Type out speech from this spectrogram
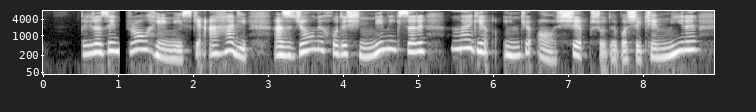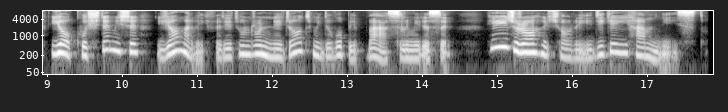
غیر از این راهی نیست که احدی از جان خودش نمیگذره مگه اینکه عاشق شده باشه که میره یا کشته میشه یا ملک فریدون رو نجات میده و به وصل می‌رسه. هیچ راه چاره دیگه ای هم نیست.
